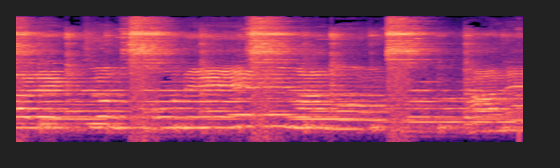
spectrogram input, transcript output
আরেকজন মনে মানুষ কানে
